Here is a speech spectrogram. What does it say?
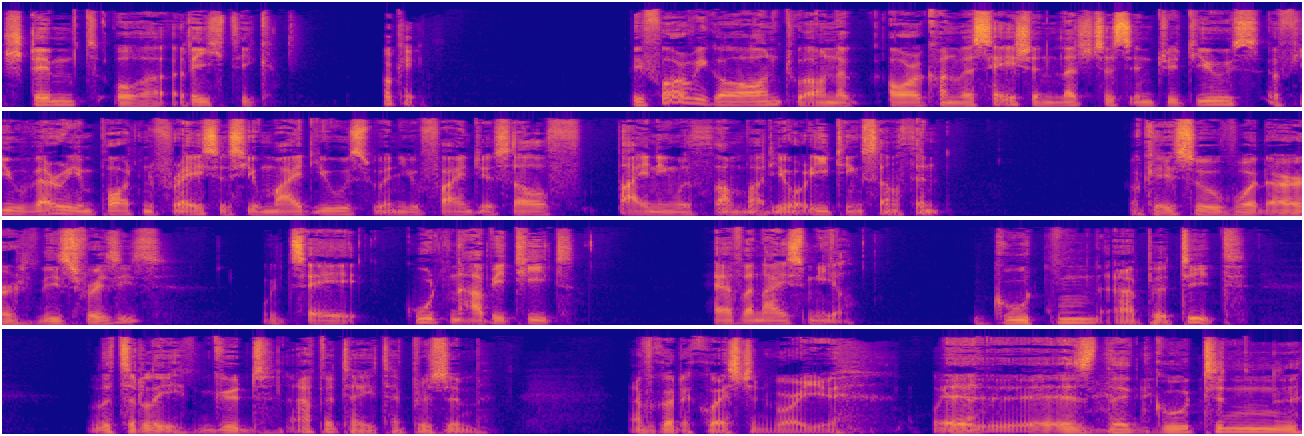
stimmt or richtig. Okay. Before we go on to our conversation, let's just introduce a few very important phrases you might use when you find yourself dining with somebody or eating something. Okay, so what are these phrases? We'd say, guten Appetit. Have a nice meal. Guten Appetit. Literally, good appetite, I presume. I've got a question for you. Well- Uh, is the guten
